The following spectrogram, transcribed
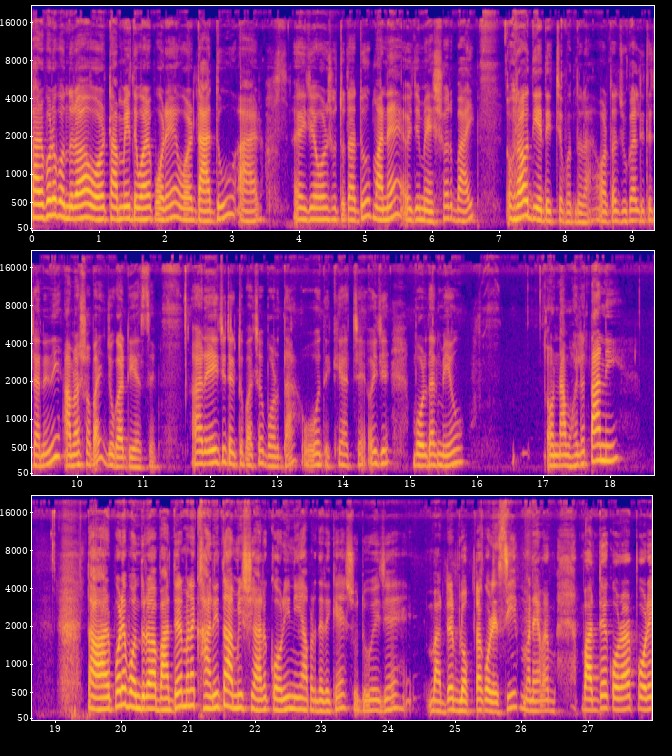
তারপরে বন্ধুরা, ওর ঠাম্মি দেওয়ার পরে ওর দাদু আর এই যে ওর ছোটো দাদু মানে ওই যে মেশ্বর ভাই, ওরাও দিয়ে দিচ্ছে বন্ধুরা। ওরা তো জোগাড় দিতে জানেনি, আমরা সবাই জোগাড় দিয়েছে আর এই যে দেখতে পাচ্ছ বর্দা, ও দেখে আছে, ওই যে বর্দার মেয়েও। ওর নাম হলো তানি। তারপরে বন্ধুরা বার্থডের মানে খানিটা আমি শেয়ার করিনি আপনাদেরকে, শুধু এই যে বার্থডের ব্লগটা করেছি। মানে আমার বার্থডে করার পরে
